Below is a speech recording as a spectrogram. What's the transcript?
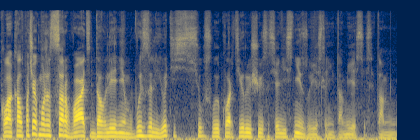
Колпачок может сорвать давлением, вы зальете всю свою квартиру еще и соседей снизу, если они там есть, если там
